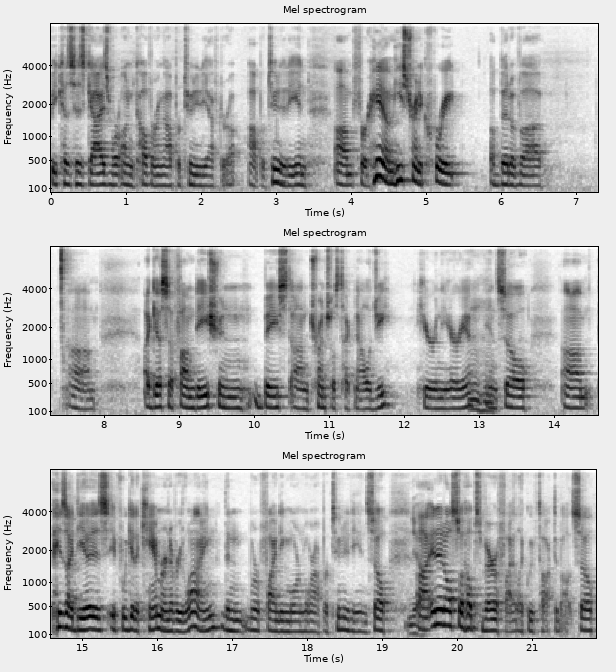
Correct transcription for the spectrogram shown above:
because his guys were uncovering opportunity after opportunity. And um, for him, he's trying to create a bit of a, um, I guess, a foundation based on trenchless technology here in the area. Mm-hmm. And so um, his idea is if we get a camera in every line, then we're finding more and more opportunity. And so, Yeah. uh, and it also helps verify, like we've talked about. So,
